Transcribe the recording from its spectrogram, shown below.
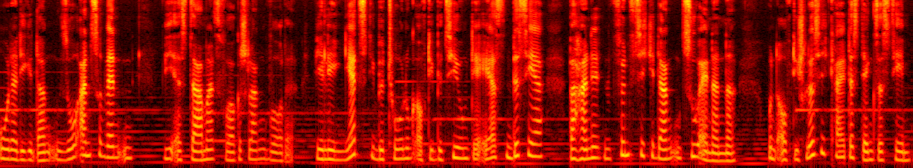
oder die Gedanken so anzuwenden, wie es damals vorgeschlagen wurde. Wir legen jetzt die Betonung auf die Beziehung der ersten bisher behandelten 50 Gedanken zueinander und auf die Schlüssigkeit des Denksystems,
